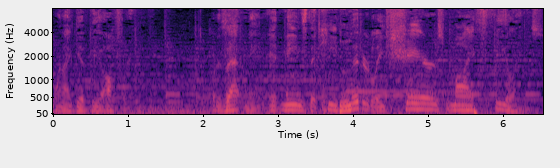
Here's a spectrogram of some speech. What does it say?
when I give the offering. What does that mean? It means that He literally shares my feelings.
